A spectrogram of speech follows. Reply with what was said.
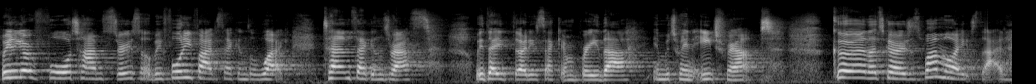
We're going to go four times through. So it'll be 45 seconds of work, 10 seconds rest with a 30 second breather in between each round. Good. Let's go just one more each side.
